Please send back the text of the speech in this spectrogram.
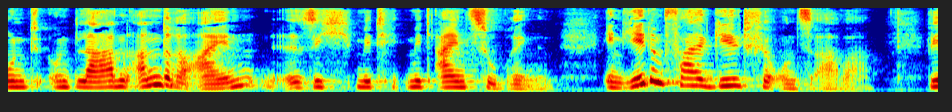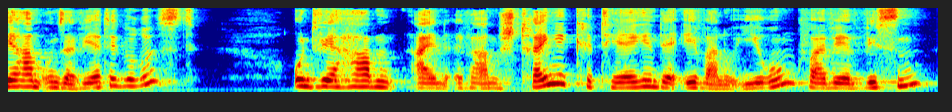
und, und laden andere ein, äh, sich mit, mit einzubringen. In jedem Fall gilt für uns aber, wir haben unser Wertegerüst und wir haben, ein, wir haben strenge Kriterien der Evaluierung, weil wir wissen,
